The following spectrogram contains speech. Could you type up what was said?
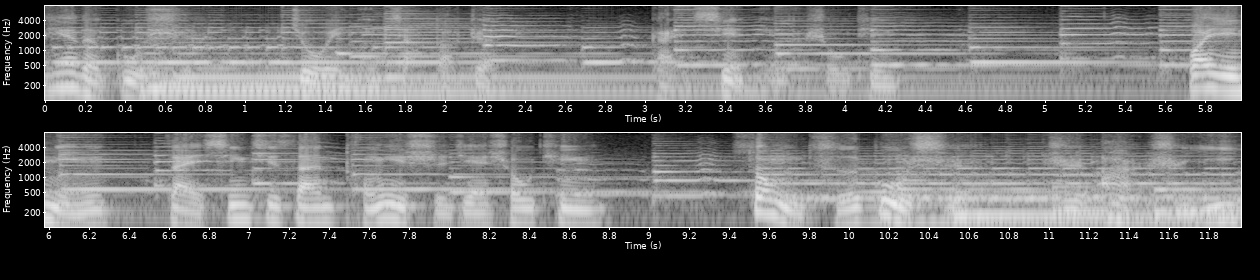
今天的故事就为您讲到这里，感谢您的收听。欢迎您在星期三同一时间收听《宋词故事之二十一：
